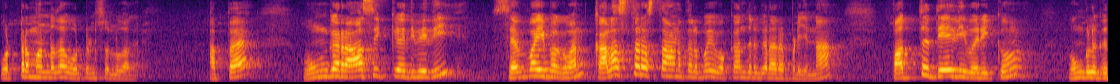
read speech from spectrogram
ஒற்றை மண்ணு தான் ஒட்டுன்னு சொல்லுவாங்க. அப்போ உங்கள் ராசிக்கு அதிபதி செவ்வாய் பகவான் கலஸ்தர ஸ்தானத்தில் போய் உக்காந்துருக்கிறார் அப்படின்னா பத்து தேதி வரைக்கும் உங்களுக்கு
